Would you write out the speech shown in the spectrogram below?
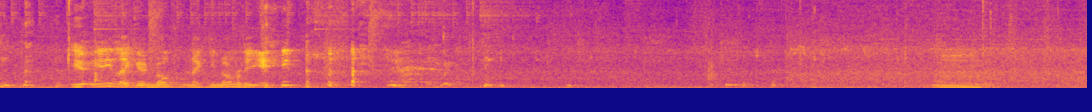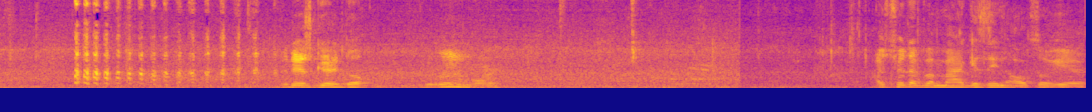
You're eating like you're no, like you normally eat. mm. It is good though. More. I should have a magazine also here.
